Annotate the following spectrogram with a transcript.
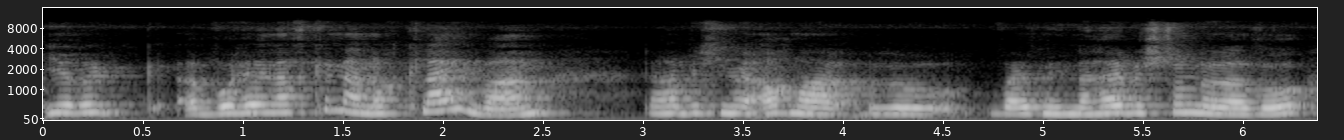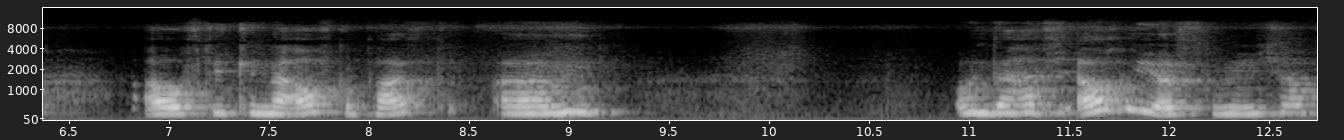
ihre, wo Helenas Kinder noch klein waren, da habe ich mir auch mal so, weiß nicht, eine halbe Stunde oder so auf die Kinder aufgepasst. Ähm, und da hatte ich auch nie das Problem. Ich habe,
